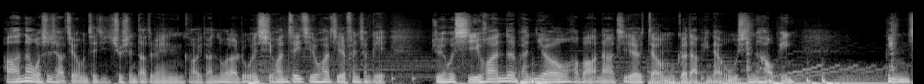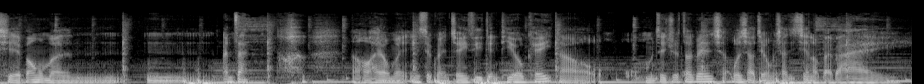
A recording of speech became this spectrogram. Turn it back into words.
好，那我是小杰，我们这集就先到这边告一段落了。如果喜欢这一集的话，记得分享给觉得会喜欢的朋友，好不好？那记得在我们各大平台五星好评，并且帮我们嗯按赞，然后还有我们 Instagram JZ 点 TOK。那我们这集就到这边，我是小杰，我们下期见了，拜拜。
